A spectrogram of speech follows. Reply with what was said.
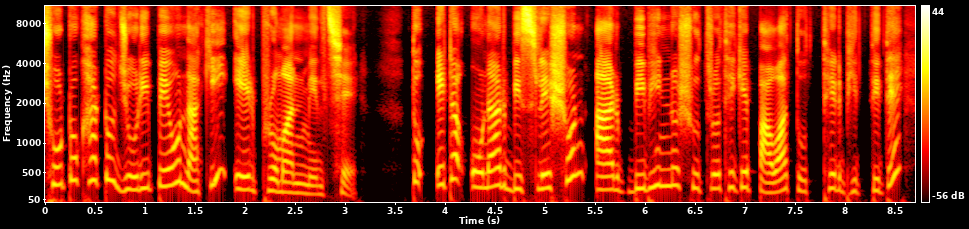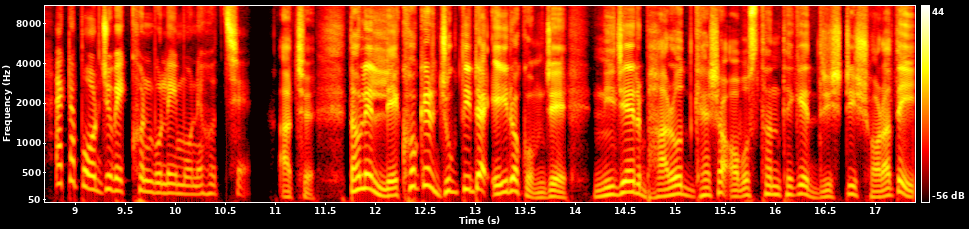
ছোটখাটো জরিপেও নাকি এর প্রমাণ মিলছে। তো এটা ওনার বিশ্লেষণ আর বিভিন্ন সূত্র থেকে পাওয়া তথ্যের ভিত্তিতে একটা পর্যবেক্ষণ বলেই মনে হচ্ছে। আচ্ছা তাহলে লেখকের যুক্তিটা এই রকম যে নিজের ভারত ঘেঁষা অবস্থান থেকে দৃষ্টি সরাতেই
